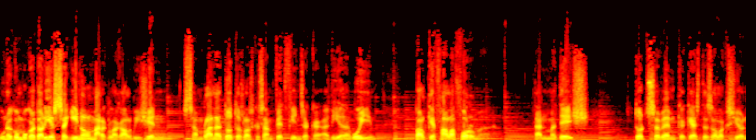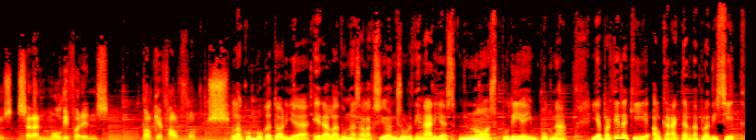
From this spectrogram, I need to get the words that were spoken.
Una convocatòria seguint el marc legal vigent, semblant a totes les que s'han fet fins a, a dia d'avui, pel que fa a la forma. Tanmateix, tots sabem que aquestes eleccions seran molt diferents pel que fa al fons. La convocatòria era la d'unes eleccions ordinàries, no es podia impugnar. I a partir d'aquí, el caràcter de plebiscit,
